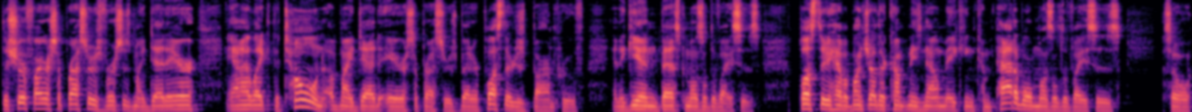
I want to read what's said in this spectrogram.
the Surefire suppressors versus my Dead Air, and I like the tone of my Dead Air suppressors better. Plus, they're just bomb proof, and again, best muzzle devices. Plus, they have a bunch of other companies now making compatible muzzle devices. So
